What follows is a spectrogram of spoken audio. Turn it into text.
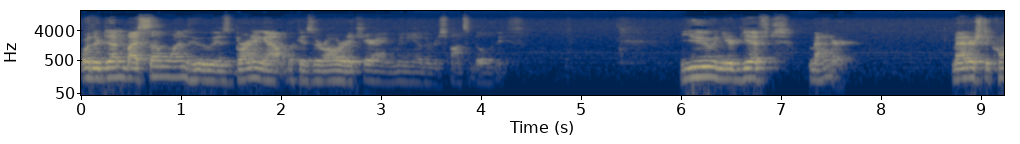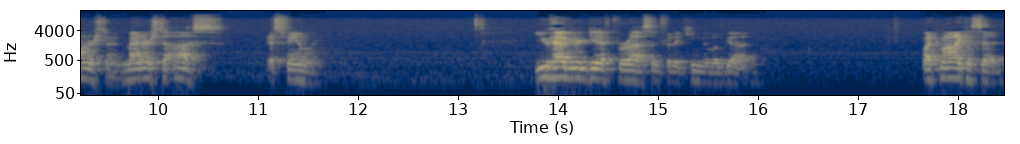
Or they're done by someone who is burning out because they're already carrying many other responsibilities. You and your gift matter. Matters to Cornerstone, matters to us as family. You have your gift for us and for the kingdom of God. Like Monica said,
